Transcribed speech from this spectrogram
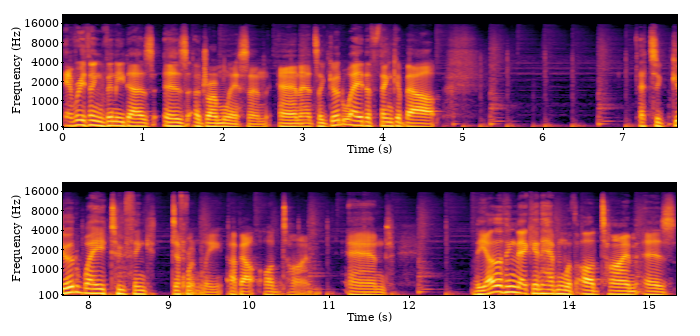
everything Vinny does is a drum lesson, and it's a good way to think about. It's a good way to think differently about odd time. And the other thing that can happen with odd time is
